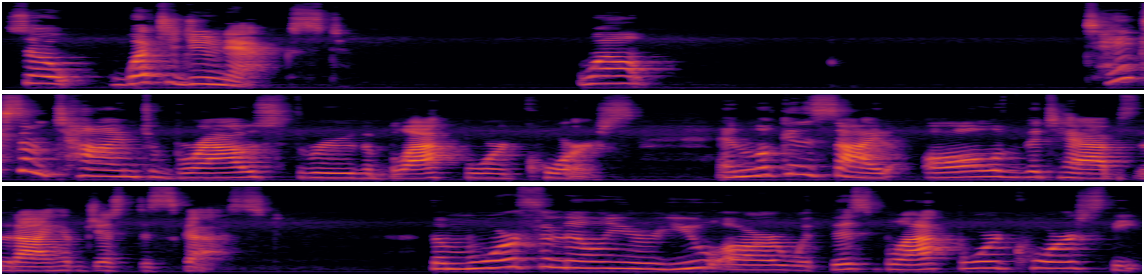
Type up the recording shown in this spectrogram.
So, what to do next? Well, take some time to browse through the Blackboard course and look inside all of the tabs that I have just discussed. The more familiar you are with this Blackboard course, the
